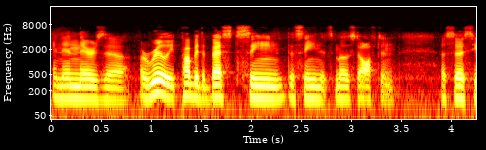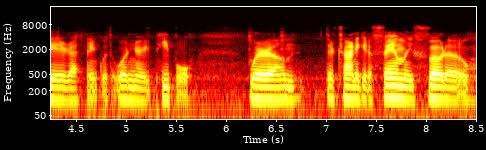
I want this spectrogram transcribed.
and then there's a, a, really probably the best scene, the scene that's most often associated, I think, with ordinary people, where um, they're trying to get a family photo,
